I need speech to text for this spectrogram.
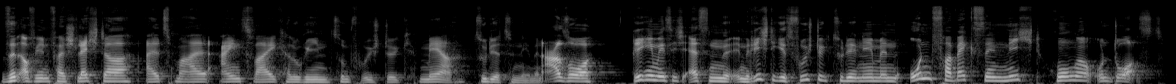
sind auf jeden Fall schlechter, als mal ein, zwei Kalorien zum Frühstück mehr zu dir zu nehmen. Also regelmäßig essen, ein richtiges Frühstück zu dir nehmen und verwechseln nicht Hunger und Durst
